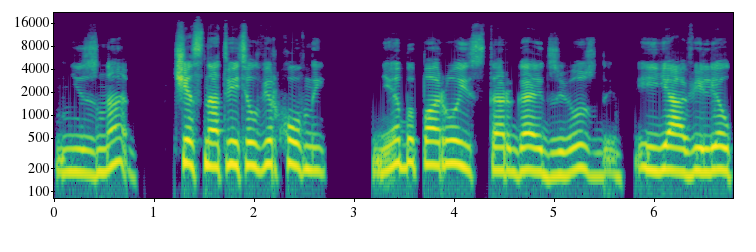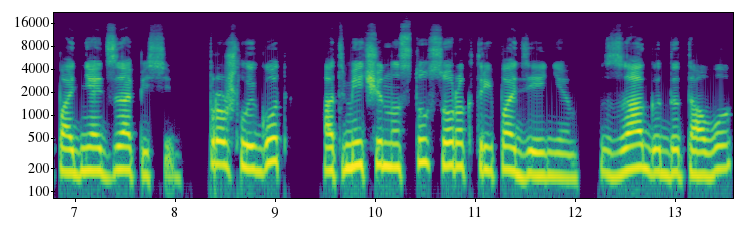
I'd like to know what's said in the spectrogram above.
Не знаю, честно ответил Верховный. Небо порой исторгает звезды, и я велел поднять записи. Прошлый год отмечено 143 падения, за год до того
